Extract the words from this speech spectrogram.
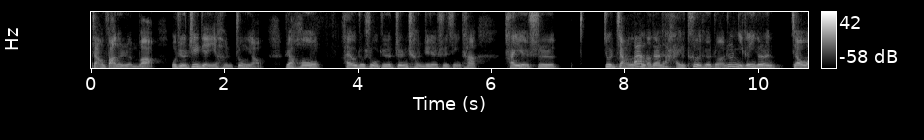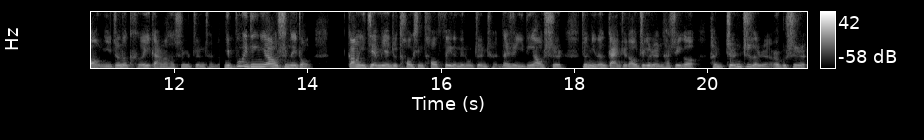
想法的人吧。我觉得这一点也很重要，然后还有就是，我觉得真诚这件事情，它它也是就讲烂了，但是它还是特别特别重要。就是你跟一个人交往，你真的可以感受到他是不是真诚的。你不一定要是那种刚一见面就掏心掏肺的那种真诚，但是一定要是就你能感觉到这个人他是一个很真挚的人，而不是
